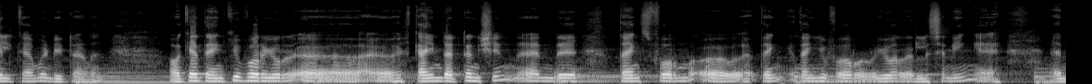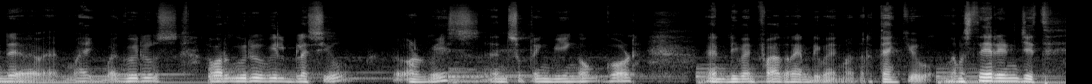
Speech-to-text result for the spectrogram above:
നിൽക്കാൻ വേണ്ടിയിട്ടാണ് Okay, thank you for your uh, uh, kind attention, and uh, thanks for thank you for your listening, and my gurus, our guru will bless you always, and Supreme Being of God and Divine Father and Divine Mother. Thank you. Namaste, Ranjit.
